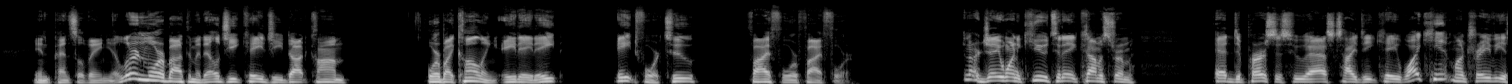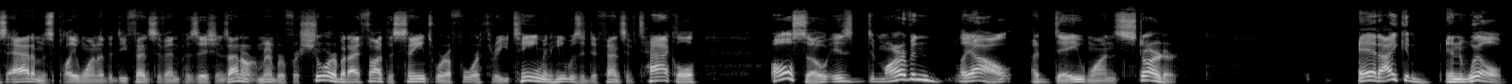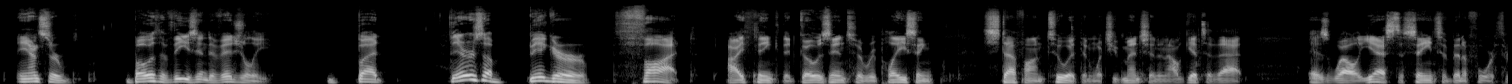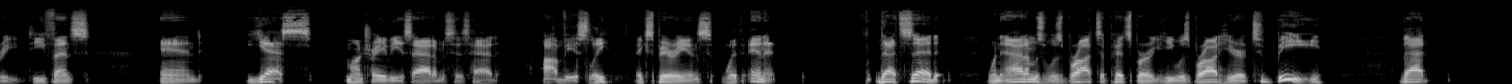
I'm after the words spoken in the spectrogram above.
in Pennsylvania. Learn more about them at lgkg.com or by calling 888 842 5454. And our J1Q today comes from Ed DePersis, who asks, Hi, DK, why can't Montravius Adams play one of the defensive end positions? I don't remember for sure, but I thought the Saints were a 4 3 team and he was a defensive tackle. Also, is DeMarvin Leal a day one starter? Ed, I can and will answer both of these individually, but there's a bigger thought, I think, that goes into replacing Stephon Tuitt than what you've mentioned, and I'll get to that as well. Yes, the Saints have been a 4 3 defense, and yes, Montravius Adams has had, obviously, experience within it. That said, when Adams was brought to Pittsburgh, he was brought here to be that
